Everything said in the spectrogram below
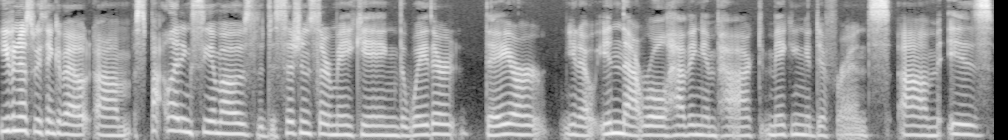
even as we think about um, spotlighting CMOs, the decisions they're making, the way they're they are, you know, in that role, having impact, making a difference, um, is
